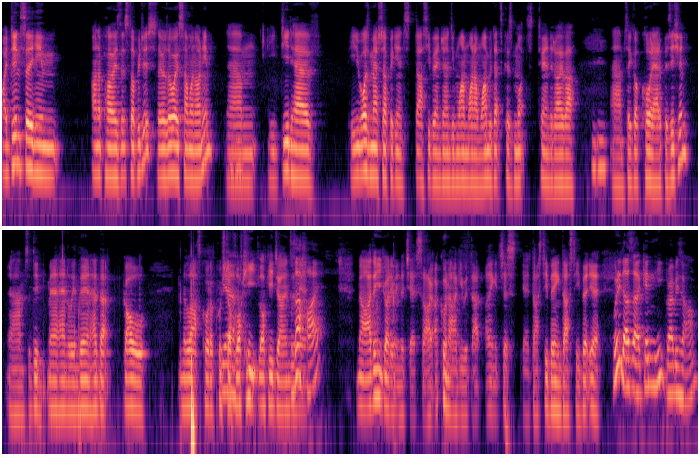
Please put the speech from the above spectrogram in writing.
I didn't see him unopposed at stoppages. There was always someone on him. Um, he did have, he was matched up against Darcy Byrne-Jones in one one on one, but that's because Motts turned it over. Mm-hmm. Um, so he got caught out of position. Um, so did manhandle him there and had that goal in the last quarter pushed Yeah. off Lachie Lachie Jones. Was that yeah. high? No, I think he got him in the chest, so I, I couldn't argue with that. I think it's just yeah, Dusty being Dusty, but yeah, When he does that, can he grab his arm?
